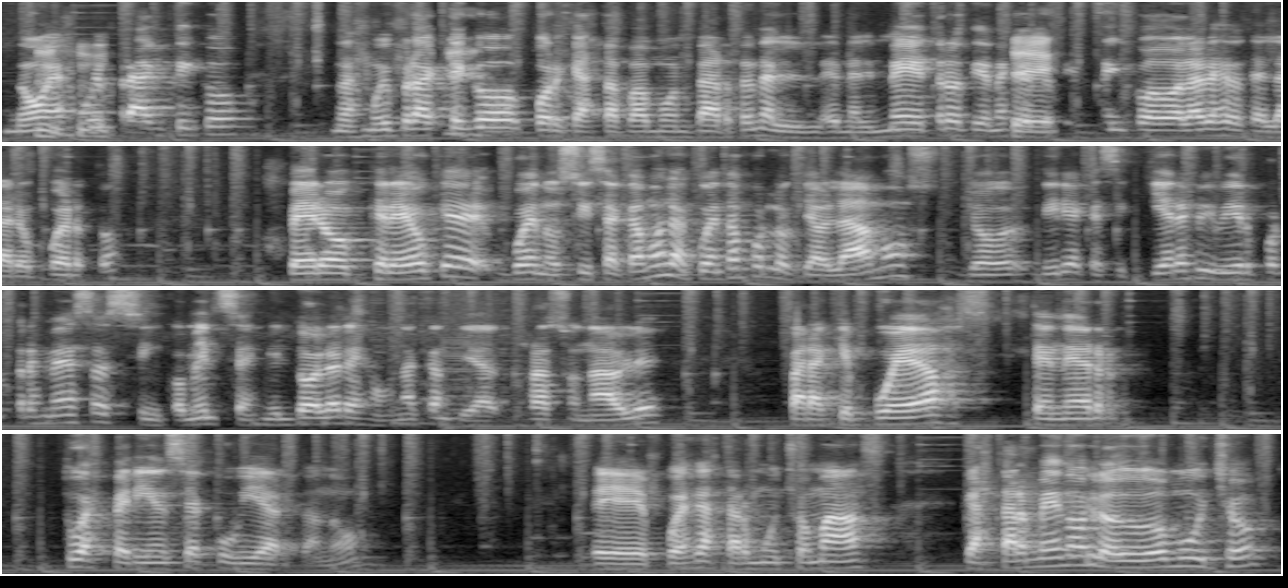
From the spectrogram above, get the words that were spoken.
no es muy práctico, no es muy práctico porque hasta para montarte en el, en el metro tienes que tener cinco dólares desde el aeropuerto. Pero creo que, bueno, si sacamos la cuenta por lo que hablamos, yo diría que si quieres vivir por tres meses, cinco mil, seis mil dólares es una cantidad razonable para que puedas tener tu experiencia cubierta, ¿no? Eh, puedes gastar mucho más. Gastar menos lo dudo mucho,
